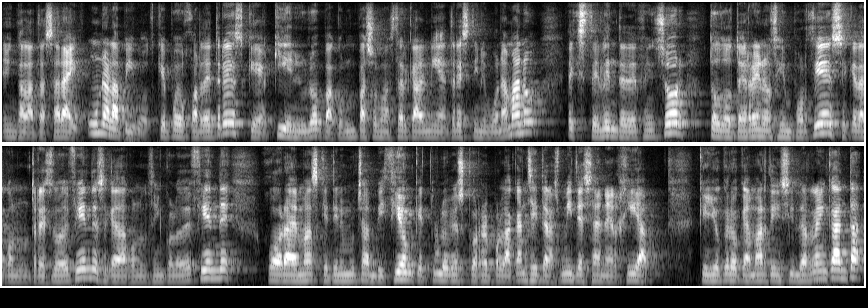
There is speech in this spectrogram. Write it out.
en Galatasaray. Una la pivot, que puede jugar de tres, que aquí en Europa con un paso más cerca de la línea de tres tiene buena mano, excelente defensor, todoterreno 100%, se queda con un 3 lo defiende, se queda con un 5 lo defiende, jugador además que tiene mucha ambición, que tú lo ves correr por la cancha y transmite esa energía que yo creo que a Martin Silver le encanta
